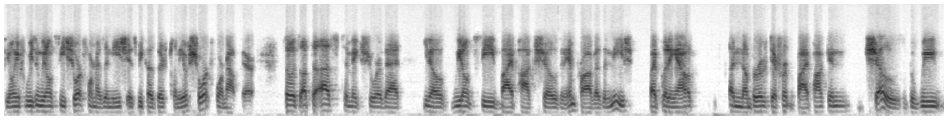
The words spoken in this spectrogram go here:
The only reason we don't see short form as a niche is because there's plenty of short form out there. So it's up to us to make sure that, you know, we don't see BIPOC shows and improv as a niche by putting out a number of different BIPOC and shows. The, we,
